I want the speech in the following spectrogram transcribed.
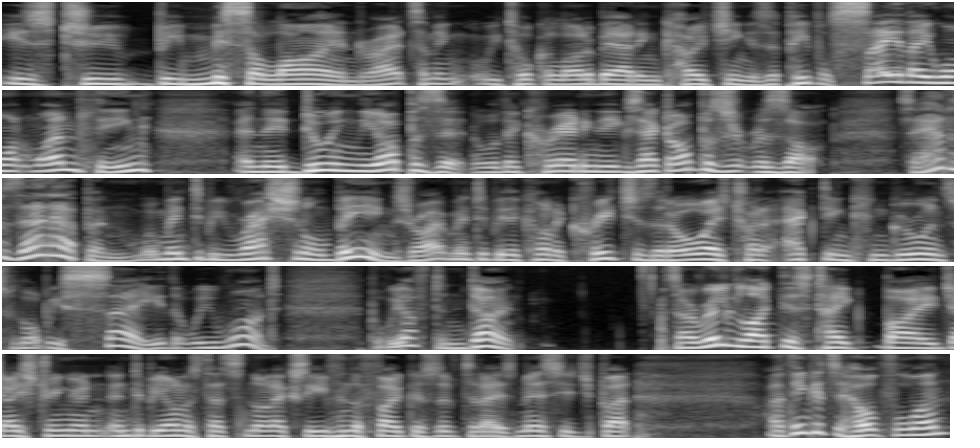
is to be misaligned, right? Something we talk a lot about in coaching is that people say they want one thing and they're doing the opposite or they're creating the exact opposite result. So, how does that happen? We're meant to be rational beings, right? Meant to be the kind of creatures that are always trying to act in congruence with what we say that we want, but we often don't. So, I really like this take by Jay Stringer, and, and to be honest, that's not actually even the focus of today's message, but I think it's a helpful one.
